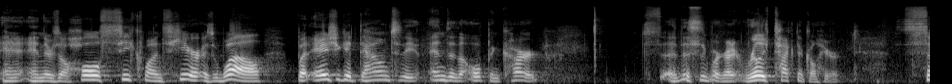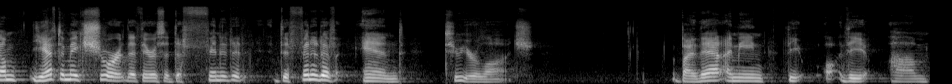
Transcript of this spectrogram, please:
and, and there's a whole sequence here as well. But as you get down to the end of the open cart, uh, this is we're going to really technical here. Some you have to make sure that there is a definitive definitive end to your launch. By that I mean the the um,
